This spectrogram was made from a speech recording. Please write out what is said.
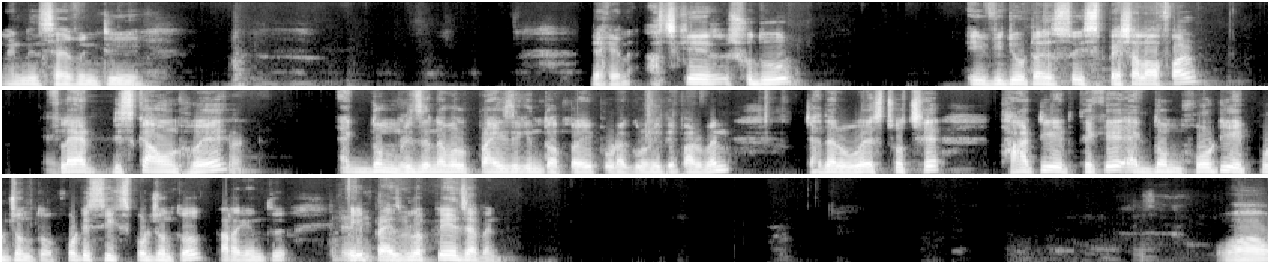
nineteen seventy. দেখেন আজকের শুধু এই ভিডিওটা স্পেশাল অফার ফ্ল্যাট ডিসকাউন্ট হয়ে একদম রিজনেবল প্রাইসে কিন্তু আপনারা এই প্রোডাক্টগুলো নিতে পারবেন। যাদের ওয়েস্ট হচ্ছে থার্টি এইট থেকে একদম ফোর্টি এইট পর্যন্ত ফোর্টি সিক্স পর্যন্ত তারা কিন্তু এই প্রাইসগুলো পেয়ে যাবেন। ওয়াও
